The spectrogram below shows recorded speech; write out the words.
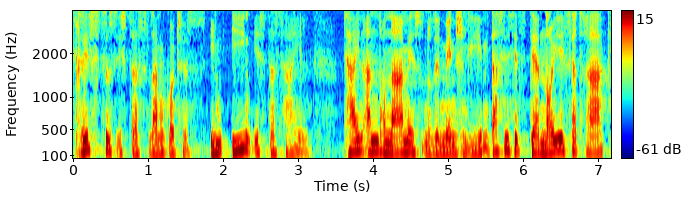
Christus ist das Lamm Gottes. In ihm ist das Heil. Kein anderer Name ist unter den Menschen gegeben. Das ist jetzt der neue Vertrag.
